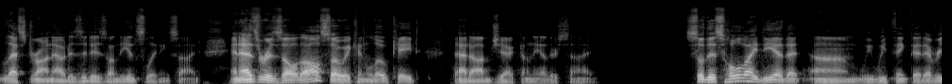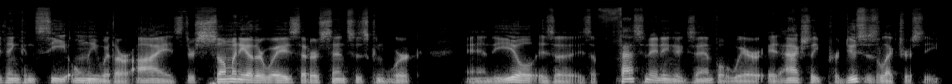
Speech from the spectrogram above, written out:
less drawn out as it is on the insulating side. And as a result, also, it can locate that object on the other side. So this whole idea that um, we, we think that everything can see only with our eyes, there's so many other ways that our senses can work. And the eel is a, is a fascinating example where it actually produces electricity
